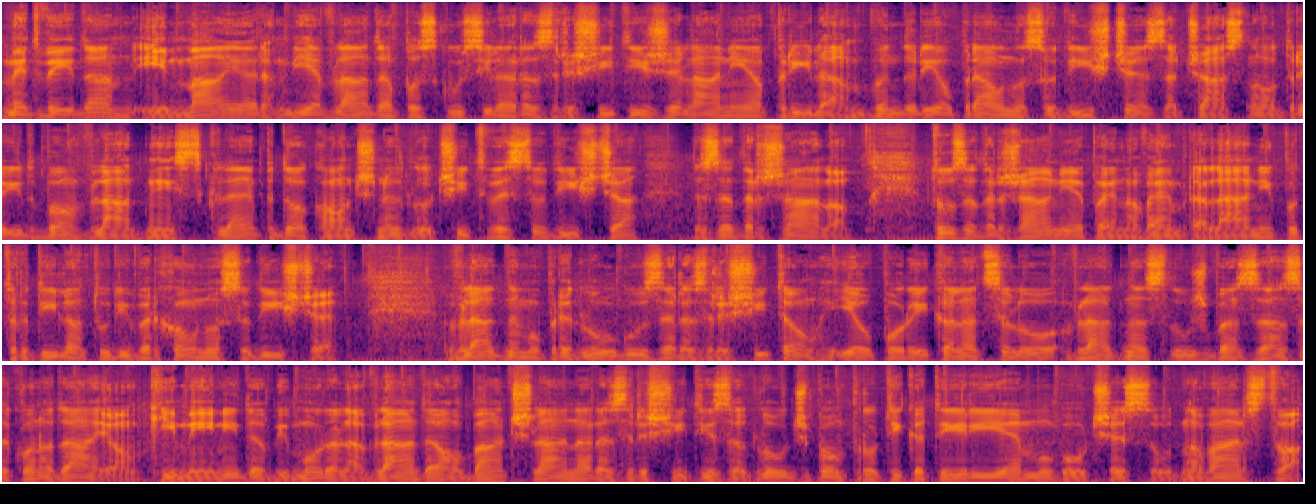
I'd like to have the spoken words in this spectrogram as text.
Medveda in Majer je vlada poskusila razrešiti že lani aprila, vendar je upravno sodišče začasno odredbo vladni sklep do končne odločitve sodišča zadržalo. To zadržanje pa je novembra lani potrdilo tudi vrhovno sodišče. Vladnemu predlogu za razrešitev je oporekala celo vladna služba za zakonodajo, ki meni, da bi morala vlada oba člana razrešiti z odločbo, proti kateri je mogoče sodno varstvo.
